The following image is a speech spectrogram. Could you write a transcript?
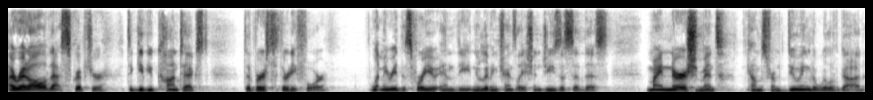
I read all of that scripture to give you context to verse 34. Let me read this for you in the New Living Translation. Jesus said this My nourishment comes from doing the will of God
